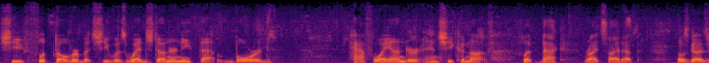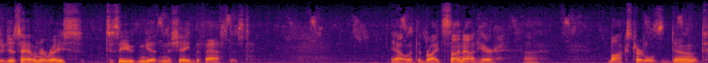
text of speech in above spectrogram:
she flipped over, but she was wedged underneath that board halfway under and she could not flip back right side up. Those guys are just having a race to see who can get in the shade the fastest. Yeah, with the bright sun out here, uh, box turtles don't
